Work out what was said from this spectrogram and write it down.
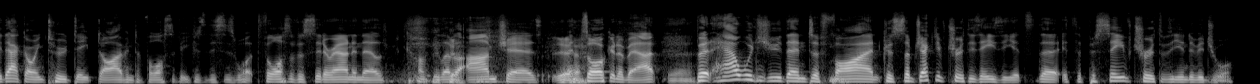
without going too deep dive into philosophy because this is what philosophers sit around in their comfy leather armchairs Yeah. and talking about. Yeah. but how would you then define because subjective truth is easy. It's the it's the perceived truth of the individual.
